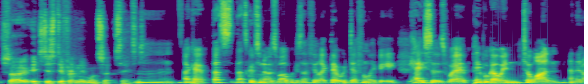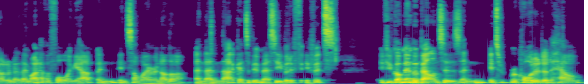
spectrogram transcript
so it's just different in everyone's circumstances. Mm, okay, that's that's good to know as well because I feel like there would definitely be cases where people go into one and then I don't know they might have a falling out in, in some way or another and then that gets a bit messy. But if if it's if you've got member balances and it's recorded at how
